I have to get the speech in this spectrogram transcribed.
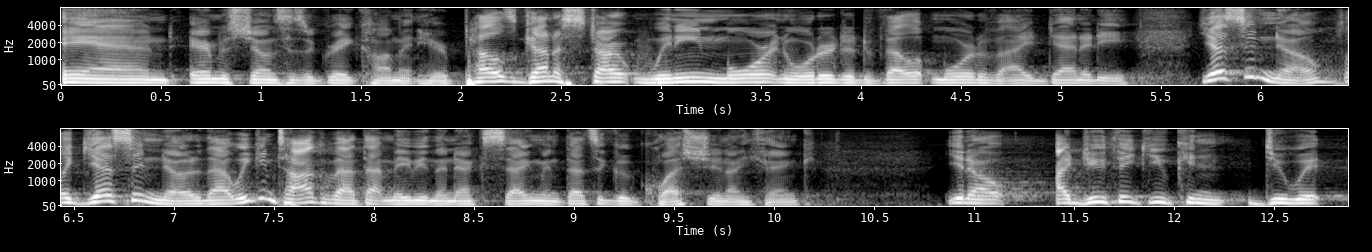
and Aramis Jones has a great comment here. Pell's got to start winning more in order to develop more of an identity. Yes and no. Like, yes and no to that. We can talk about that maybe in the next segment. That's a good question, I think. You know, I do think you can do it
